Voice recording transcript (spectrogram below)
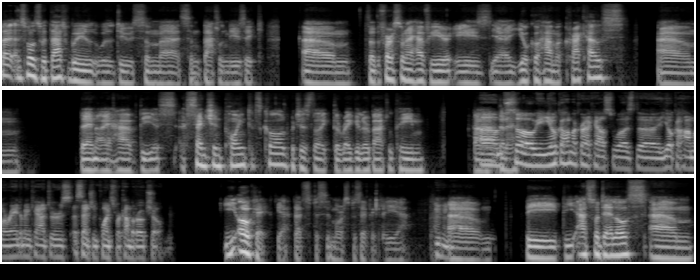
I suppose with that we'll we'll do some uh, some battle music. Um, so the first one I have here is uh, Yokohama Crack House. Um, then I have the As- Ascension Point. It's called, which is like the regular battle theme. Uh, Um, I- so Yokohama Crack House was the Yokohama random encounters ascension points for Kamurocho. Ye- okay, yeah, that's speci- more specifically, yeah. Mhm. Um, the the Asphodelos. Um,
